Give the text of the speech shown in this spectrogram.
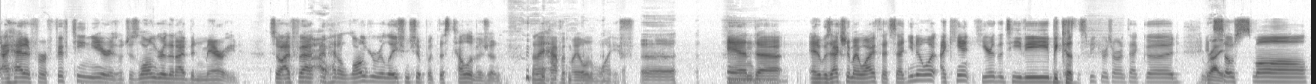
I had it for 15 years, which is longer than I've been married. So I've had, Wow. I've had a longer relationship with this television than I have with my own wife. Uh, And uh, and it was actually my wife that said, "You know what? I can't hear the TV because the speakers aren't that good. It's Right. so small.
